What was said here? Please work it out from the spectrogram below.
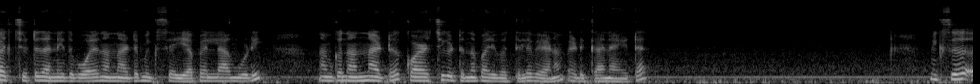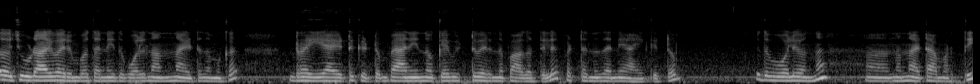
വച്ചിട്ട് തന്നെ ഇതുപോലെ നന്നായിട്ട് മിക്സ് ചെയ്യുക. അപ്പോൾ എല്ലാം കൂടി നമുക്ക് നന്നായിട്ട് കുഴച്ച് കിട്ടുന്ന പരുവത്തിൽ വേണം എടുക്കാനായിട്ട്. മിക്സ് ചൂടായി വരുമ്പോൾ തന്നെ ഇതുപോലെ നന്നായിട്ട് നമുക്ക് ഡ്രൈ ആയിട്ട് കിട്ടും. പാനിൽ നിന്നൊക്കെ വിട്ട് വരുന്ന പാകത്തിൽ പെട്ടെന്ന് തന്നെ ആയി കിട്ടും. ഇതുപോലെ ഒന്ന് നന്നായിട്ട് അമർത്തി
